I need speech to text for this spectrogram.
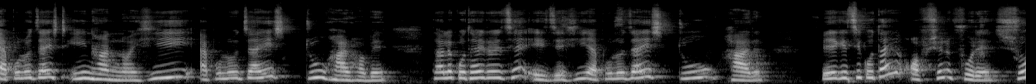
apologized in her নয় হি অ্যাপোলোজাইজ টু হার হবে। তাহলে কোথায় রয়েছে? এই যে হি অ্যাপোলোজাইজ টু হার পেয়ে গেছি কোথায়? অপশন ফোরে so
